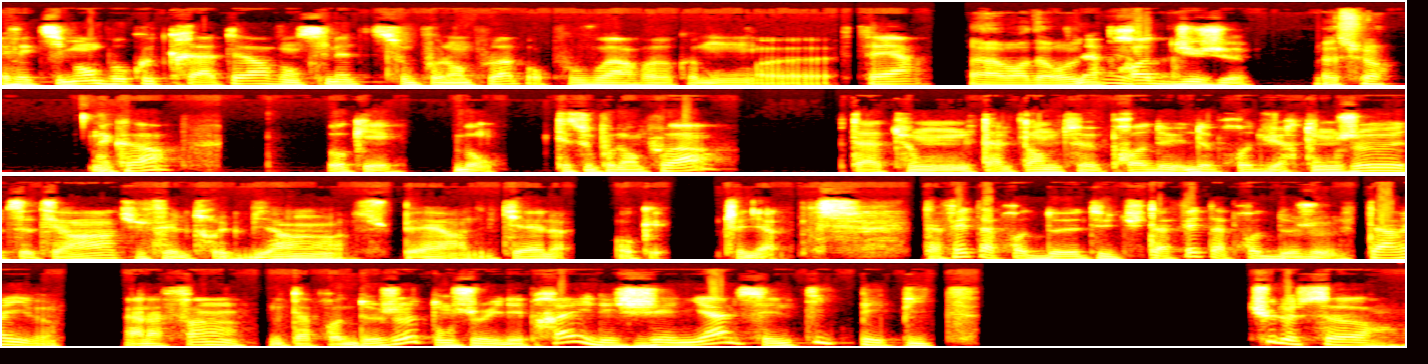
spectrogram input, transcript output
effectivement beaucoup de créateurs vont se mettre sous Pôle Emploi pour pouvoir comment faire avoir la prod du jeu. Bien sûr. D'accord? Ok. Bon, tu es sous Pôle Emploi, t'as as le temps de, de produire ton jeu, etc. Tu fais le truc bien, super, nickel, ok, génial. T'as fait ta prod de, tu t'as fait ta prod de jeu. T'arrives à la fin de ta prod de jeu, ton jeu il est prêt, il est génial, c'est une petite pépite. Tu le sors.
